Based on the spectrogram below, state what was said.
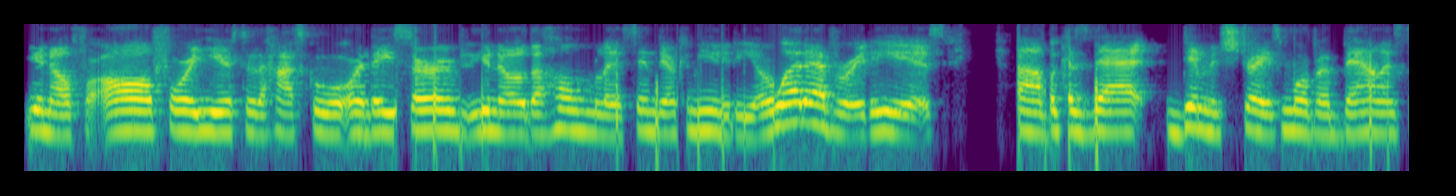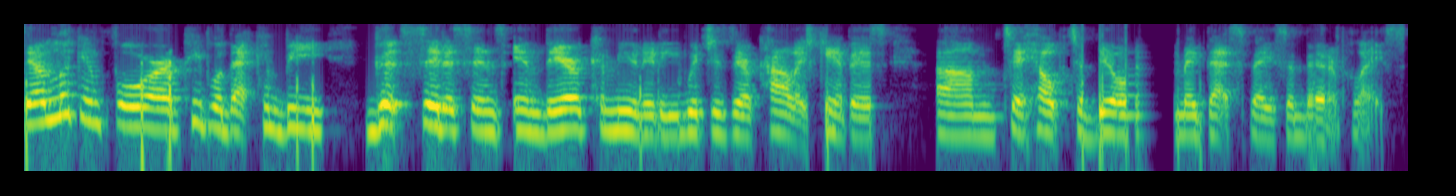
you know, for all four years through the high school, or they served, you know, the homeless in their community, or whatever it is. Uh, because that demonstrates more of a balance. They're looking for people that can be good citizens in their community, which is their college campus, um, to help to build and make that space a better place.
